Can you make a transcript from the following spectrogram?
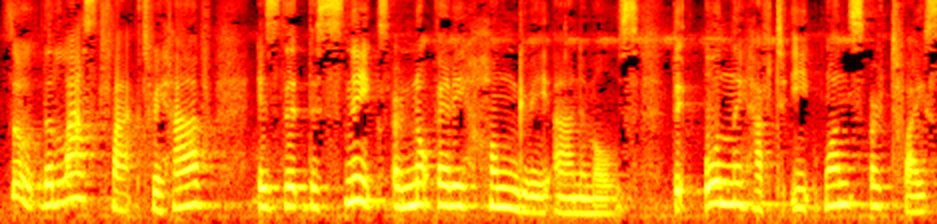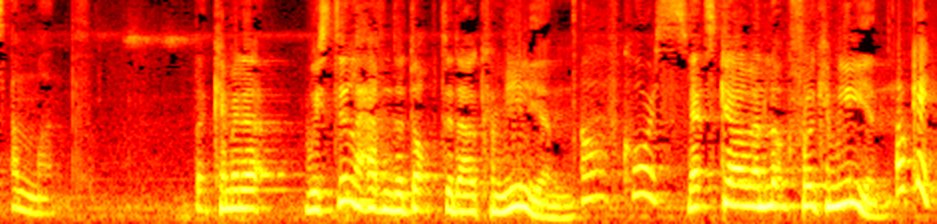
So, the last fact we have is that the snakes are not very hungry animals. They only have to eat once or twice a month. But Camilla, we still haven't adopted our chameleon. Oh, of course. Let's go and look for a chameleon. Okay.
